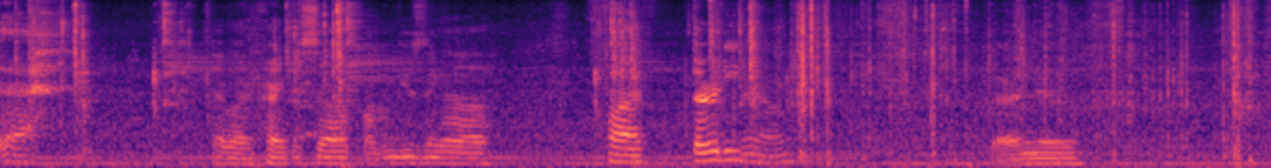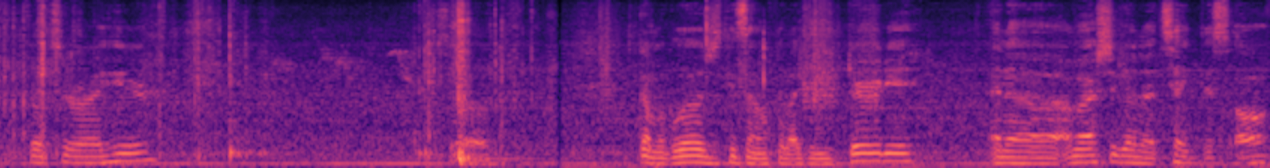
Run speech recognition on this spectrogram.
Ah. Everybody crank this up. I'm using a 530. Got a new filter right here. So, got my gloves just in case I don't feel like getting dirty. And uh, I'm actually gonna take this off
